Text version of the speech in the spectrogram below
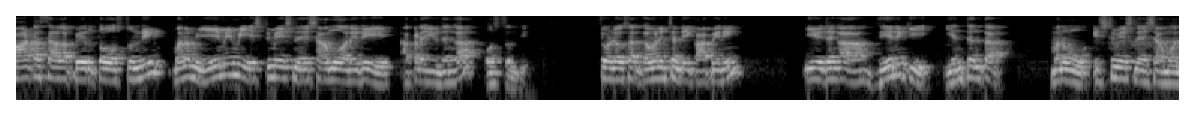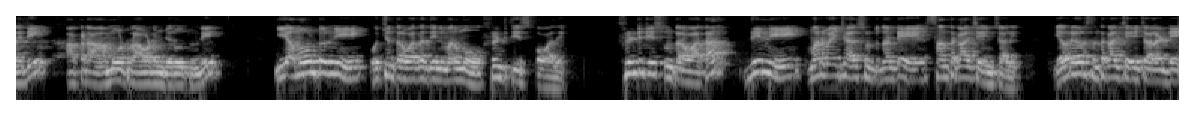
పాఠశాల పేరుతో వస్తుంది. మనం ఏమేమి ఎస్టిమేషన్ వేసాము అనేది అక్కడ ఈ విధంగా వస్తుంది. చూడండి ఒకసారి గమనించండి ఈ కాపీని ఈ విధంగా దేనికి ఎంతెంత మనము ఎస్టిమేషన్ వేసాము అనేది అక్కడ అమౌంట్ రావడం జరుగుతుంది. ఈ అమౌంట్ని వచ్చిన తర్వాత దీన్ని మనము ప్రింట్ తీసుకోవాలి. ప్రింట్ తీసుకున్న తర్వాత దీన్ని మనం ఏం చేయాల్సి ఉంటుందంటే సంతకాలు చేయించాలి. ఎవరెవరు సంతకాలు చేయించాలంటే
